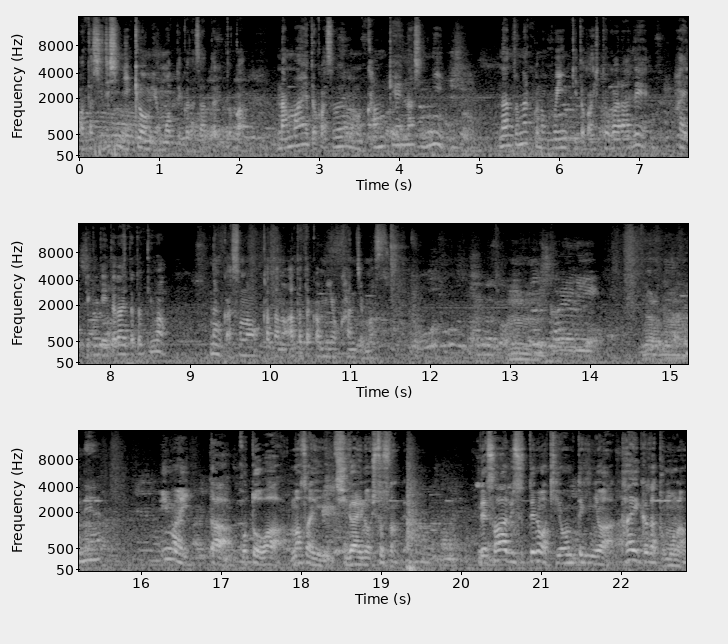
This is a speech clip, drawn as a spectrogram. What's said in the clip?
私自身に興味を持ってくださったりとか名前とかそういうのも関係なしになんとなくの雰囲気とか人柄で入ってきていただいた時はなんかその方の温かみを感じます。見返りなるほどね。今言ったことはまさに違いの一つなんだよ。でサービスっていうのは基本的には対価が伴う。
